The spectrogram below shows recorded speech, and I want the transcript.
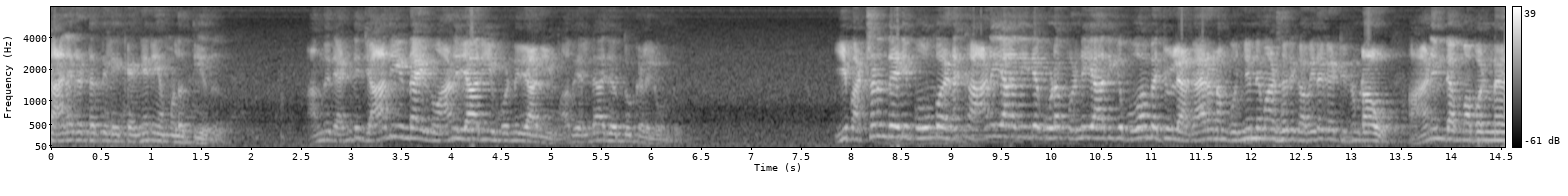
കാലഘട്ടത്തിലേക്ക് എങ്ങനെ നമ്മൾ എത്തിയത് അന്ന് രണ്ട് ജാതി ഉണ്ടായിരുന്നു ആണ് ജാതിയും പെണ്ണ് ജാതിയും അത് എല്ലാ ജന്തുക്കളിലും ഉണ്ട്. ഈ ഭക്ഷണം തേടി പോകുമ്പോൾ ഇടയ്ക്ക് ആണുജാതിന്റെ കൂടെ പെണ്ണ് ജാതിക്ക് പോകാൻ പറ്റൂല. കാരണം കുഞ്ഞിന്റെ മാഷ് ഒരു കവിത കേട്ടിട്ടുണ്ടാവും. ആണിന്റെ അമ്മ പെണ്ണ്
